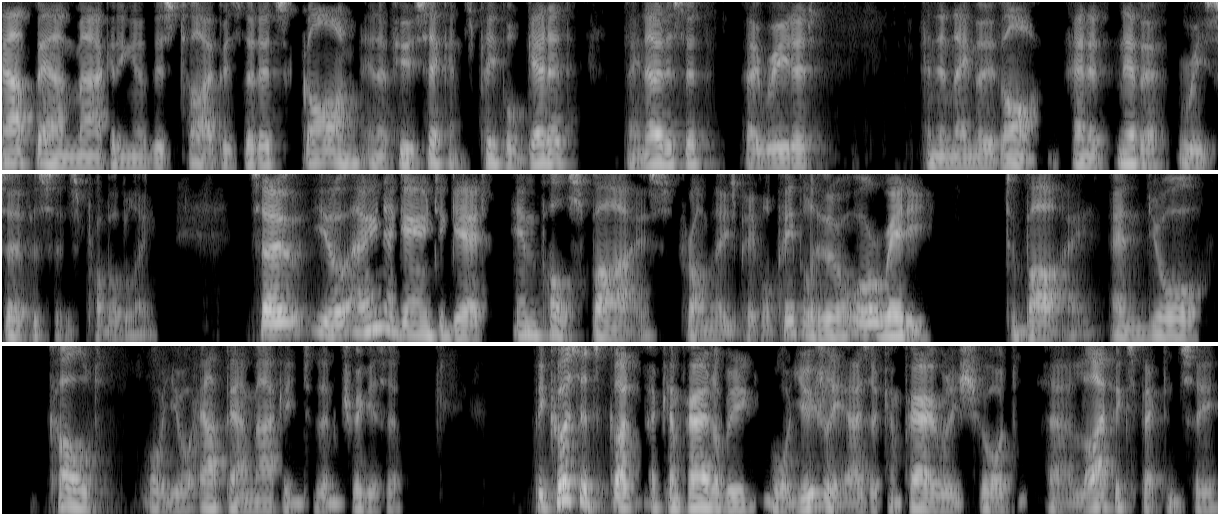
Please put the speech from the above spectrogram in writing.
outbound marketing of this type is that it's gone in a few seconds. People get it, they notice it, they read it, and then they move on, and it never resurfaces probably. So you're only going to get impulse buys from these people, people who are already to buy, and your cold or your outbound marketing to them triggers it. Because it's got a comparatively, or usually has a comparatively short uh, life expectancy,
